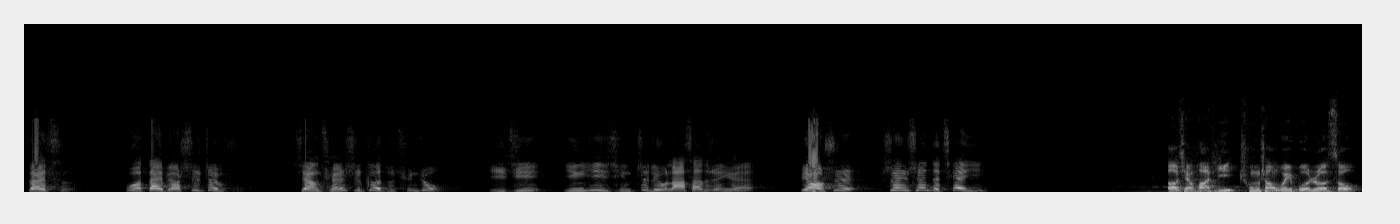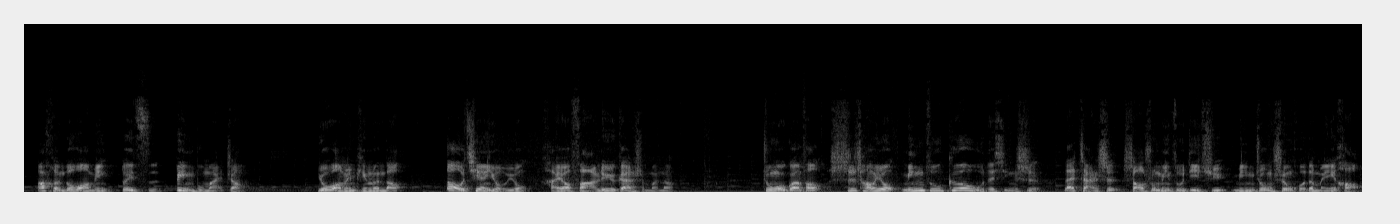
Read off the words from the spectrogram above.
在此，我代表市政府向全市各族群众以及因疫情滞留拉萨的人员表示深深的歉意。道歉话题冲上微博热搜，而很多网民对此并不买账。有网民评论道：“道歉有用，还要法律干什么呢？”中国官方时常用民族歌舞的形式来展示少数民族地区民众生活的美好，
